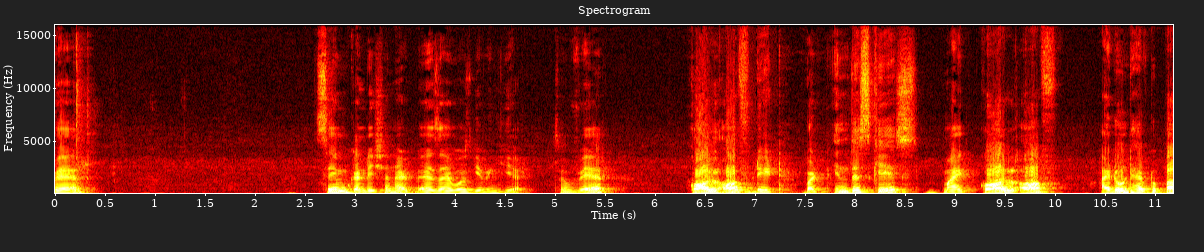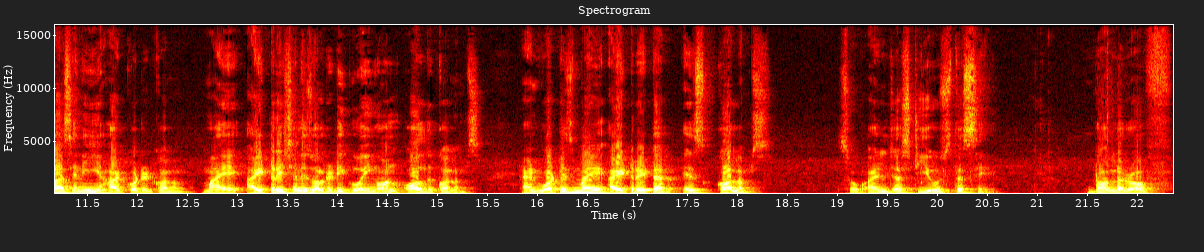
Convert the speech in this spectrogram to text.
where same condition as I was giving here so where call of date but in this case my call of I don't have to pass any hard-coded column. My iteration is already going on all the columns. And what is my iterator is columns. So I'll just use the same dollar of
